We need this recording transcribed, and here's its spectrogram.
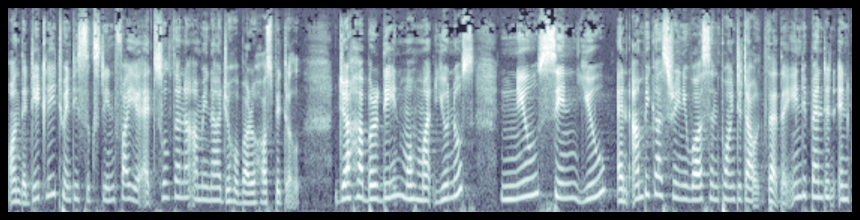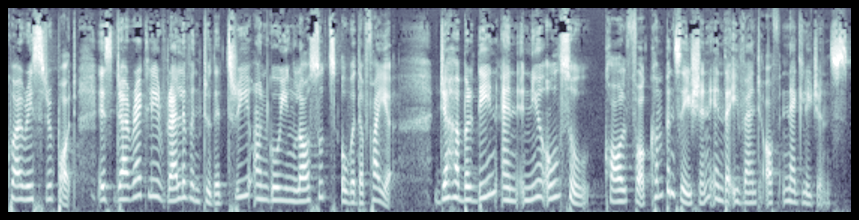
on the deadly 2016 fire at Sultanah Aminah Johor Bahru Hospital. Jahaberdin Muhammad Yunus, New Sin Yew, and Ambiga Sreenevasan pointed out that the independent inquiry's report is directly relevant to the three ongoing lawsuits over the fire. Jahaberdin and New also call for compensation in the event of negligence.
